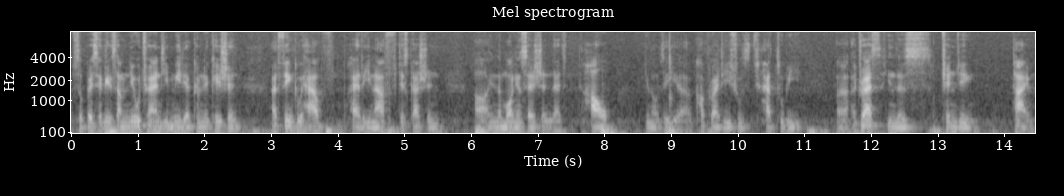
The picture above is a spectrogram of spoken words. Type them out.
So basically some new trend in media communication. I think we have had enough discussion uh, in the morning session that how you know, the uh, copyright issues had to be uh, addressed in this changing time.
